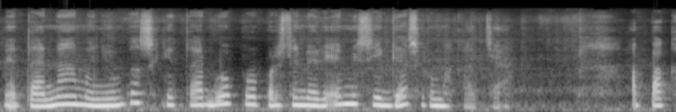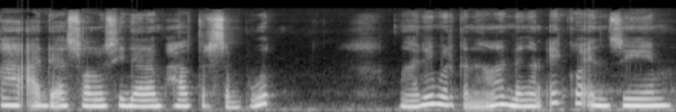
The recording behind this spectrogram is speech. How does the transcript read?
Metana menyumbang sekitar 20% dari emisi gas rumah kaca. Apakah ada solusi dalam hal tersebut? Mari berkenalan dengan ekoenzim.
